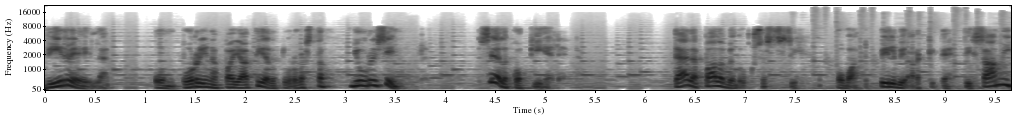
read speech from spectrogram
Vireillä on Porinapaja tietoturvasta juuri sinulle, selkokielellä. Täällä palveluksessasi ovat pilviarkkitehti Sami,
